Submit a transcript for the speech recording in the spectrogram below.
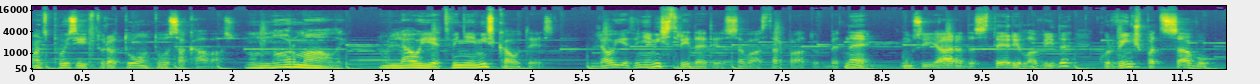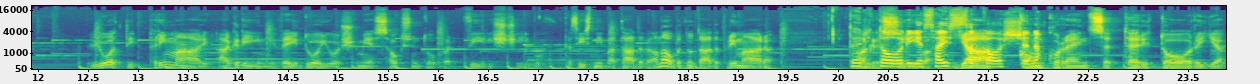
mans puisītis tur ar to un to sakāvās. Nu, normāli, nu, ļaujiet viņiem izkauties. Nu, Ļaujiet viņiem izstrīdēties savā starpā, tur. bet nē, mums ir jārada sterila vide, kur viņš pat savu ļoti primāri, agrīni veidojošamies, sauksim to par vīrišķību, kas īstenībā tāda vēl nav, bet nu, tāda primāra teritorijas aizsargāšana. Jā, konkurence, teritorija,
